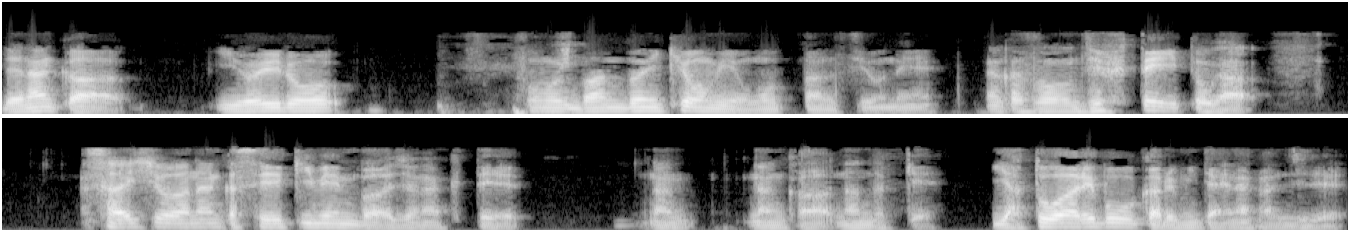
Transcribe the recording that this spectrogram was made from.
で、なんか、いろいろ、そのバンドに興味を持ったんですよね。なんかそのジェフ・テイトが、最初はなんか正規メンバーじゃなくて、なんなんか、なんだっけ、雇われボーカルみたいな感じで、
